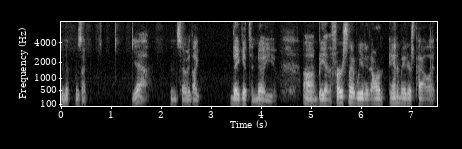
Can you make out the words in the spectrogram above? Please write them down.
And I was like, "Yeah." And so like they get to know you. Um, but yeah, the first night we had our Animator's Palate.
